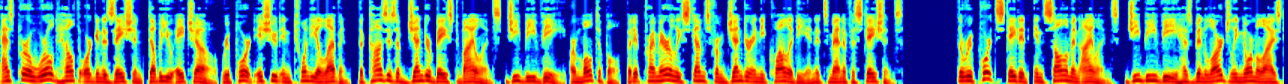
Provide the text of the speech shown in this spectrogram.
As per a World Health Organization (WHO) report issued in 2011, the causes of gender-based violence (GBV) are multiple, but it primarily stems from gender inequality and its manifestations. The report stated in Solomon Islands, GBV has been largely normalized.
